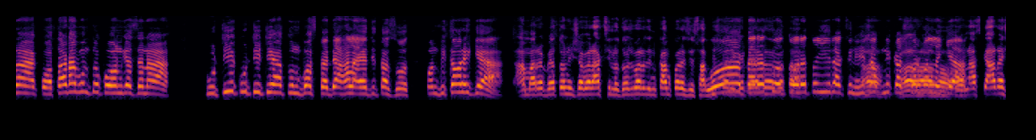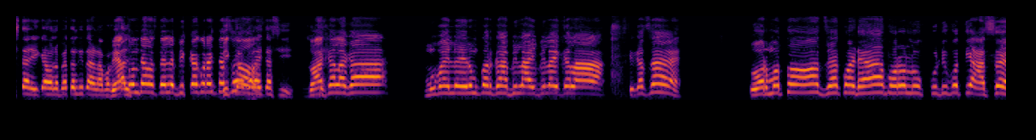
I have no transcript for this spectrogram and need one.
না কথাটা বলতো কোন গেছে না। কুটি কুটি টিয়া তুন বস্তা দিয়ে হালাই দিতাছস। কোন ভিক্ষা রে কিয়া আমার বেতন হিসাবে রাখছিল দশ বারো দিন কাম করেছে ছাব্বিশ তারে তো ই রাখছিন হিসাব হ্যাঁ, নিকাশ হ্যাঁ, করবার হ্যাঁ, লাগিয়া। হ্যাঁ, আজকে আঠাইশ তারিখ হলো বেতন দিতে না বেতন দেওয়াস তাহলে ভিক্ষা করাইতেছ করাইতাছি। জয়া খেলা গা মোবাইল এরম কর গা বিলাই বিলাই খেলা ঠিক আছে? তোর মতো যে কয়টা বড় লোক কোটিপতি আছে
